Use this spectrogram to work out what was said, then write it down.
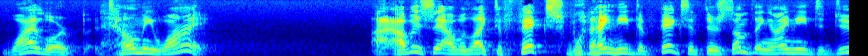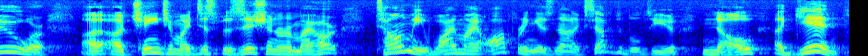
Why, Lord? Tell me why. I, obviously, I would like to fix what I need to fix. If there's something I need to do or a, a change in my disposition or in my heart, tell me why my offering is not acceptable to you. No, again,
